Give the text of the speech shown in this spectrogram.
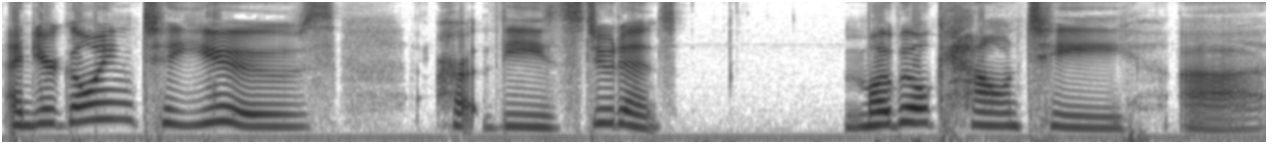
And you're going to use her, the student's Mobile County uh,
